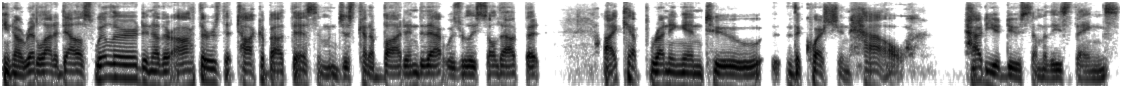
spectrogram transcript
you know read a lot of Dallas Willard and other authors that talk about this, and just kind of bought into that. Was really sold out, but I kept running into the question how how do you do some of these things?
